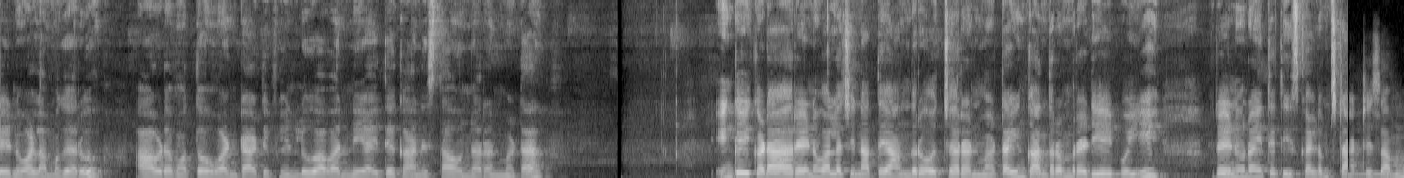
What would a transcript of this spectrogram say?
రేణు వాళ్ళ అమ్మగారు ఆవిడ మొత్తం వంట టిఫిన్లు అవన్నీ అయితే కానిస్తూ ఉన్నారనమాట ఇంకా ఇక్కడ రేణు వాళ్ళ చిన్నత్తయ్య అందరూ వచ్చారనమాట ఇంకా అందరం రెడీ అయిపోయి రేణునైతే తీసుకెళ్ళడం స్టార్ట్ చేసాము.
